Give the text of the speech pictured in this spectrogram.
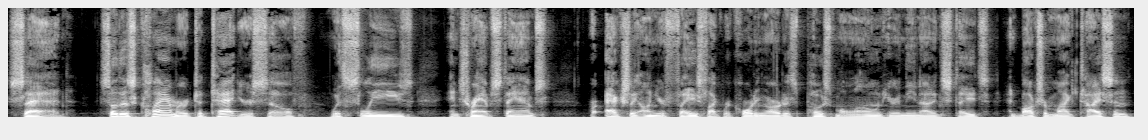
Sad. So, this clamor to tat yourself with sleeves and tramp stamps are actually on your face, like recording artist Post Malone here in the United States and boxer Mike Tyson.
